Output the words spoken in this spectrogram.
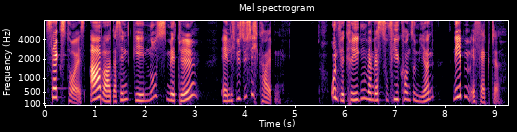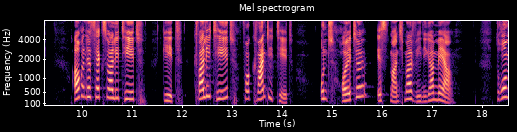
Sextoys, aber das sind Genussmittel, ähnlich wie Süßigkeiten. Und wir kriegen, wenn wir es zu viel konsumieren, Nebeneffekte. Auch in der Sexualität geht Qualität vor Quantität. Und heute ist manchmal weniger mehr. Drum,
